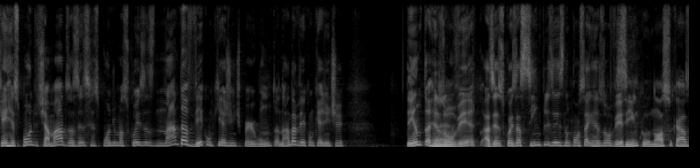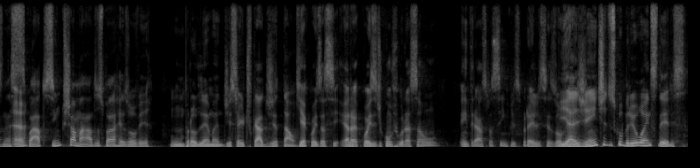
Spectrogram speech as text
quem responde os chamados, às vezes responde umas coisas nada a ver com o que a gente pergunta, nada a ver com o que a gente tenta resolver. Às vezes coisas simples eles não conseguem resolver. Cinco, nosso caso, né? É? quatro, cinco chamados para resolver um problema de certificado digital. Que é coisa era coisa de configuração, entre aspas, simples para eles E a resolverem. gente descobriu antes deles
